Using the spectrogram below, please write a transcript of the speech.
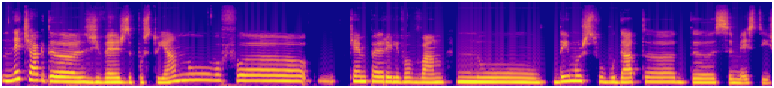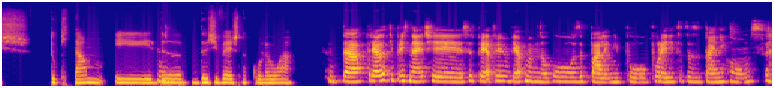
не чак да живееш за постоянно в а, кемпер или в ван, но да имаш свободата да се местиш тук и там и да, да живееш на колела. Да, трябва да ти призная, че с приятели ми бяхме много запалени по поредицата за Tiny Homes.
